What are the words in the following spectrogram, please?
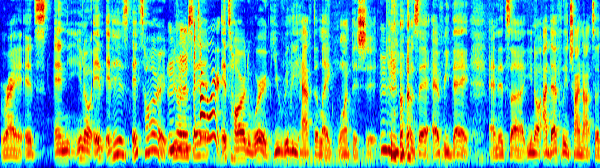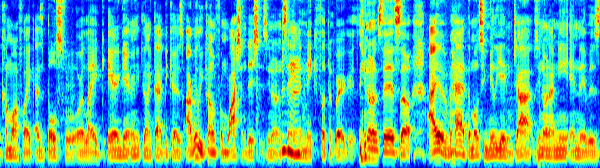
Right. It's and you know it, it is it's hard. Mm-hmm. you know what i'm saying it's hard work. It's hard work. You really have to like want this shit. Mm-hmm. you know what i'm saying? Every day and it's uh you know i definitely try not to come off like as boastful or like arrogant or anything like that because i really come from washing dishes you know what i'm mm-hmm. saying and make flipping burgers you know what i'm saying so i have had the most humiliating jobs you know what i mean and it was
